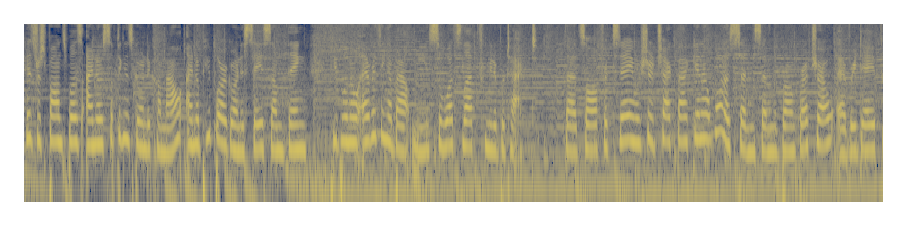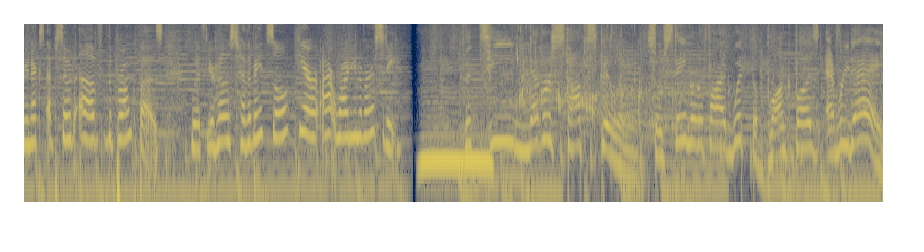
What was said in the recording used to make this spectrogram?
his response was, I know something is going to come out. I know people are going to say something. People know everything about me, so what's left for me to protect? That's all for today, and be sure to check back in at 1077 The Bronc Retro every day for your next episode of The Bronc Buzz with your host, Heather Batezel, here at Rider University. The tea never stops spilling, so stay notified with the Bronc Buzz every day.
